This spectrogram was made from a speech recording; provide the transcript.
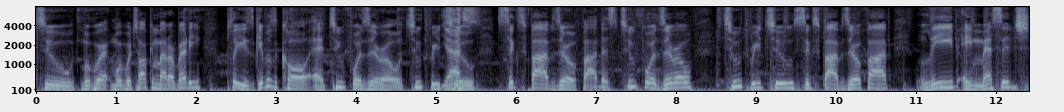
to what we're, what we're talking about already, please give us a call at 240-232-6505. That's 240-232-6505. Leave a message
